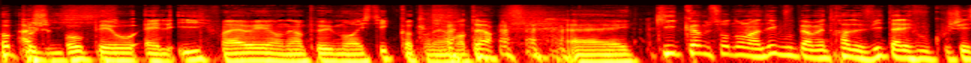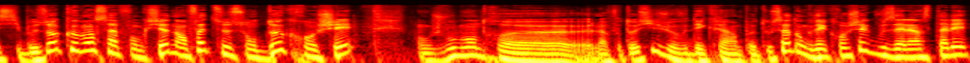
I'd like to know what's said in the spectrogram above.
Hopoli. H-O-P-O-L-I. Ouais, oui, on est un peu humoristique quand on est inventeur. Euh, qui, comme son nom l'indique, vous permettra de vite aller vous coucher si besoin. Comment ça fonctionne? En fait, ce sont deux crochets. Donc, je vous montre euh, la photo aussi. Je vais vous décrire un peu tout ça. Donc, des crochets que vous allez installer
